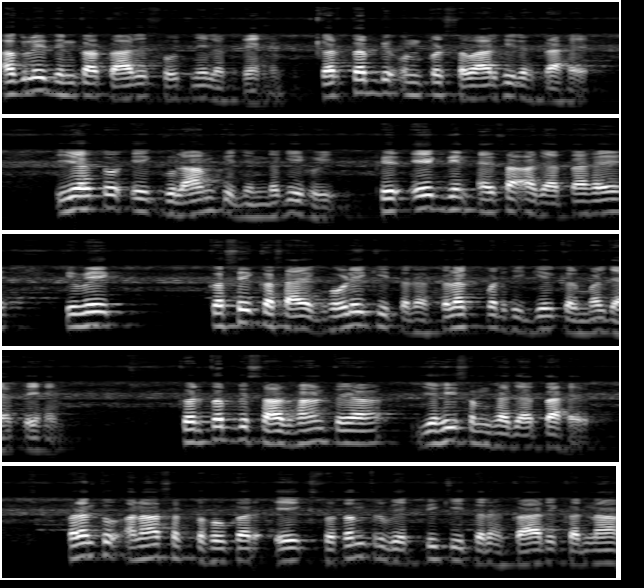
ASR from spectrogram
अगले दिन का कार्य सोचने लगते हैं। कर्तव्य उन पर सवार ही रहता है। यह तो एक गुलाम की ज़िंदगी हुई। फिर एक दिन ऐसा आ जाता है कि वे कसे कसाए घोड़े की तरह सड़क पर ही गिरकर मर जाते हैं। कर्तव्य साधारणतया यही समझा जाता है। परंतु अनासक्त होकर एक स्वतंत्र व्यक्ति की तरह कार्य करना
